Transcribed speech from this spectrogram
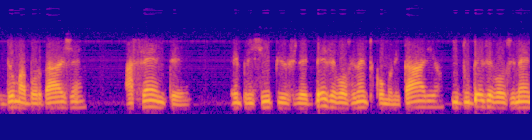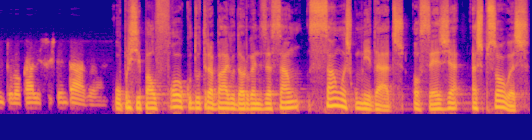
de uma abordagem assente em princípios de desenvolvimento comunitário e do desenvolvimento local e sustentável. O principal foco do trabalho da organização são as comunidades, ou seja, as pessoas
